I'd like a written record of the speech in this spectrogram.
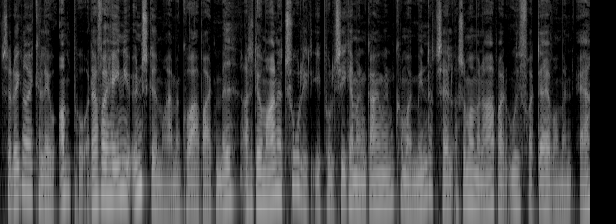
så er det ikke noget, jeg kan lave om på. Og derfor har jeg egentlig ønsket mig, at man kunne arbejde med. Altså det er jo meget naturligt i politik, at man en gang imellem kommer i mindretal, og så må man arbejde ud fra der, hvor man er.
